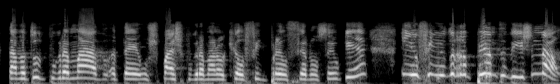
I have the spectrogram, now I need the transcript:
estava tudo programado, até os pais programaram aquele filho para ele ser não sei o quê, e o filho de repente diz: não,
